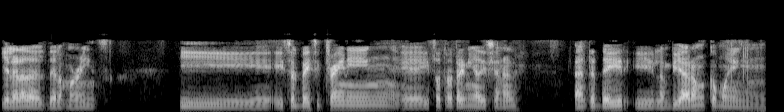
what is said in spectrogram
y él era de, de los Marines. Y hizo el basic training, eh, hizo otro training adicional antes de ir y lo enviaron como en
